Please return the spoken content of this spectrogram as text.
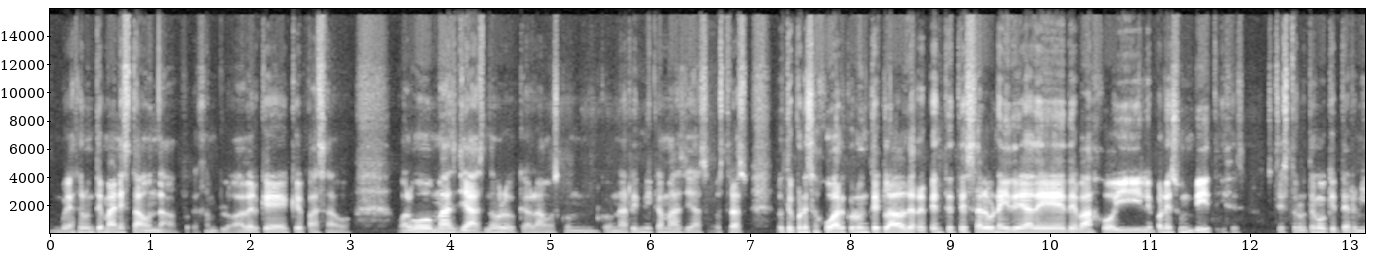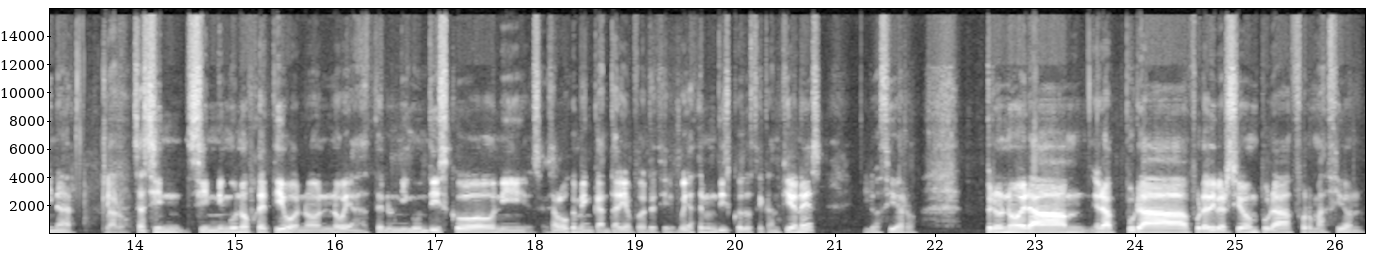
voy a hacer un tema en esta onda, por ejemplo, a ver qué, qué pasa. O, algo más jazz, ¿no? Lo que hablamos, con, con, una rítmica más jazz. Ostras, o te pones a jugar con un teclado, de repente te sale una idea de, de bajo y le pones un beat y dices, esto lo tengo que terminar. Claro. O sea, sin, sin ningún objetivo, no, no voy a hacer ningún disco, ni es algo que me encantaría poder decir, voy a hacer un disco de 12 canciones y lo cierro. Pero no, era, era pura, pura diversión, pura formación.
